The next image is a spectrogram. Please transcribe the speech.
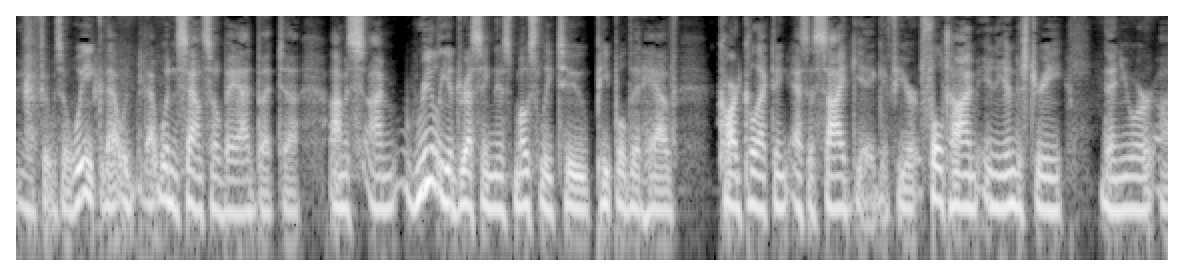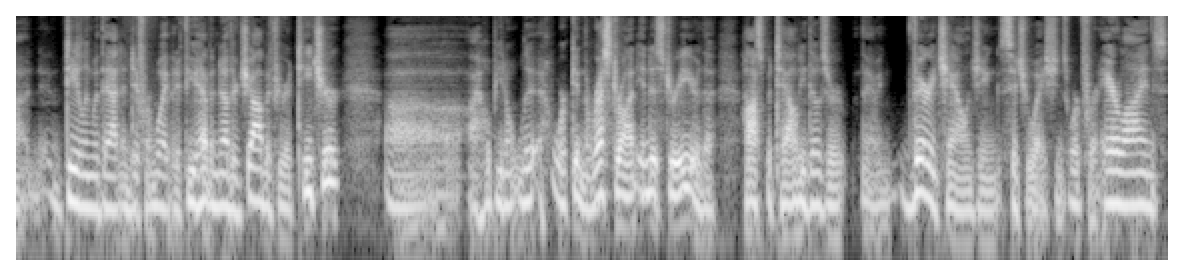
If it was a week, that would that wouldn't sound so bad. But uh, I'm I'm really addressing this mostly to people that have card collecting as a side gig. If you're full time in the industry, then you're uh, dealing with that in a different way. But if you have another job, if you're a teacher, uh, I hope you don't li- work in the restaurant industry or the hospitality. Those are very challenging situations. Work for an airlines.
